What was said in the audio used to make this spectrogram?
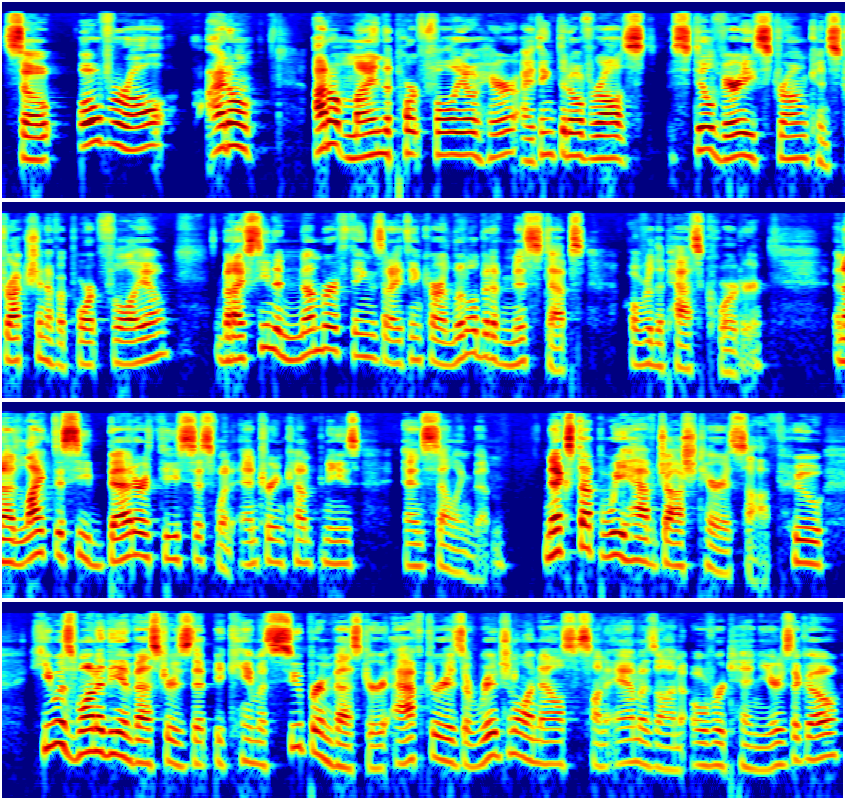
So overall, I don't I don't mind the portfolio here. I think that overall it's still very strong construction of a portfolio, but I've seen a number of things that I think are a little bit of missteps over the past quarter. And I'd like to see better thesis when entering companies and selling them. Next up, we have Josh Tarasoff, who he was one of the investors that became a super investor after his original analysis on Amazon over 10 years ago.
